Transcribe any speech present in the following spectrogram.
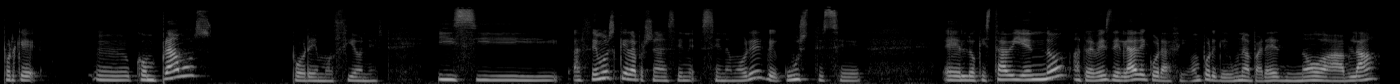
Porque eh, compramos por emociones. Y si hacemos que la persona se, se enamore, le guste, se, eh, lo que está viendo a través de la decoración, porque una pared no habla,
